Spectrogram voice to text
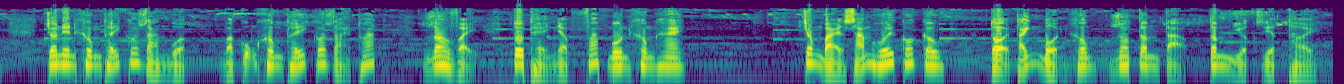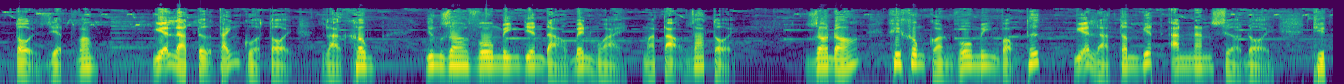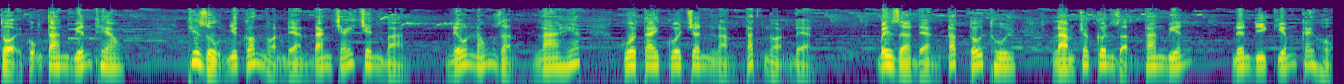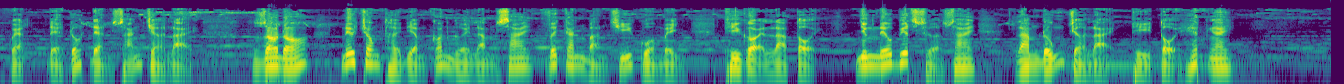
cho nên không thấy có ràng buộc và cũng không thấy có giải thoát. Do vậy, tôi thể nhập pháp môn không hai. Trong bài sám hối có câu, tội tánh bổn không do tâm tạo, tâm nhược diệt thời, tội diệt vong. Nghĩa là tự tánh của tội là không, nhưng do vô minh điên đảo bên ngoài mà tạo ra tội. Do đó, khi không còn vô minh vọng thức, nghĩa là tâm biết ăn năn sửa đổi, thì tội cũng tan biến theo. Thí dụ như có ngọn đèn đang cháy trên bàn, nếu nóng giận, la hét, cua tay cua chân làm tắt ngọn đèn. Bây giờ đèn tắt tối thui, làm cho cơn giận tan biến, nên đi kiếm cái hộp quẹt để đốt đèn sáng trở lại. Do đó, nếu trong thời điểm con người làm sai với căn bản trí của mình thì gọi là tội, nhưng nếu biết sửa sai, làm đúng trở lại thì tội hết ngay.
